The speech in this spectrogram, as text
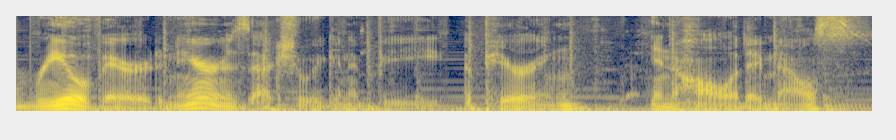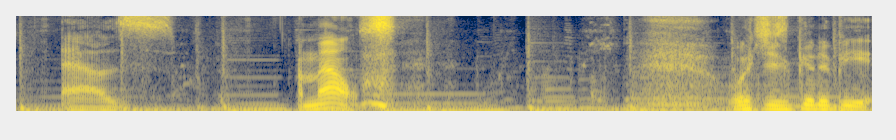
Rio Veridanier is actually going to be appearing in Holiday Mouse as a mouse, which is going to be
